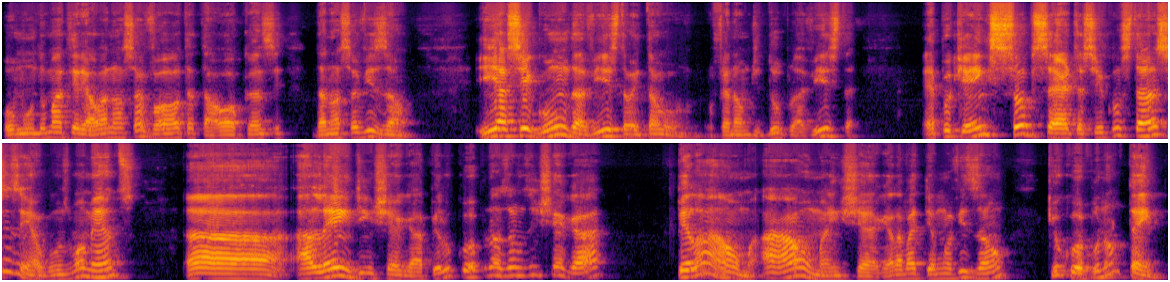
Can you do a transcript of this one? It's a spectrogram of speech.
o mundo material à nossa volta, tá, ao alcance da nossa visão. E a segunda vista, ou então o fenômeno de dupla vista, é porque, em, sob certas circunstâncias, em alguns momentos, além de enxergar pelo corpo, nós vamos enxergar pela alma. A alma enxerga, ela vai ter uma visão que o corpo não tem.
